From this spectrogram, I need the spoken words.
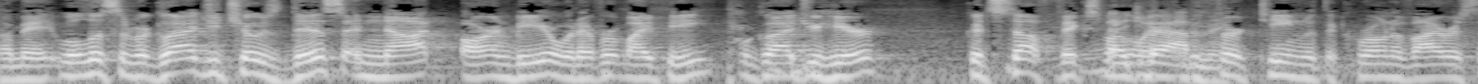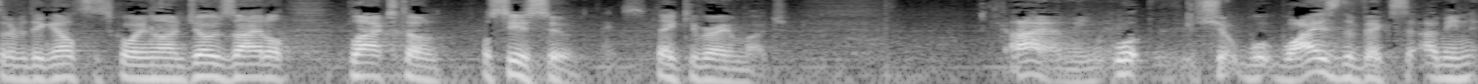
I mean, well, listen, we're glad you chose this and not R&B or whatever it might be. We're glad you're here. Good stuff. VIX, by the way, under 13 with the coronavirus and everything else that's going on. Joe Zidle, Blackstone. We'll see you soon. Thanks. Thank you very much. I, I mean, well, why is the VIX? I mean,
